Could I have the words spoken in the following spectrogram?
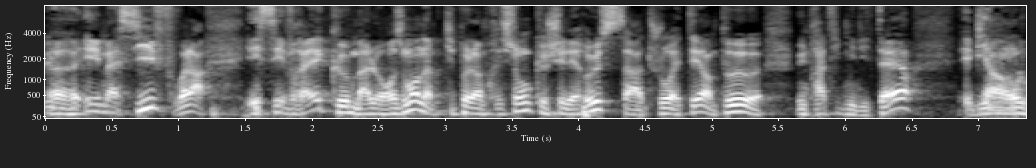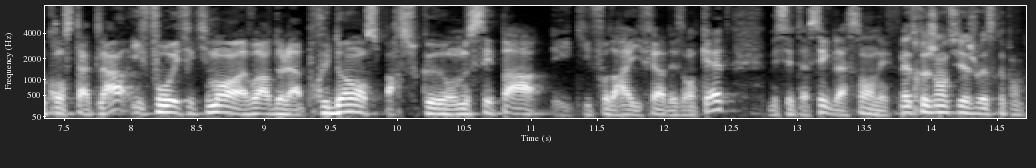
euh, et massif, voilà. Et c'est vrai que malheureusement, on a un petit peu l'impression que chez les Russes, ça a toujours été un peu une pratique militaire. Eh bien, on le constate là. Il faut effectivement avoir de la prudence parce qu'on ne sait pas et qu'il faudra y faire des enquêtes. Mais c'est assez glaçant en effet. Maître Gentil, je vous laisse répondre.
